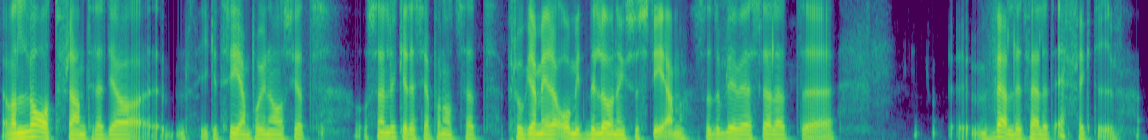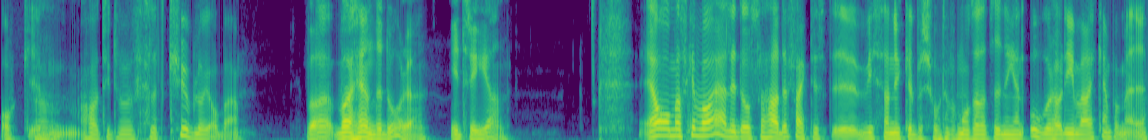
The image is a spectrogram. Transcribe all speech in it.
Jag var lat fram till att jag eh, gick i trean på gymnasiet och sen lyckades jag på något sätt programmera om mitt belöningssystem. Så då blev jag istället eh, väldigt, väldigt effektiv och Ja. eh, har tyckt det var väldigt kul att jobba. Vad, vad hände då, då? I trean? Ja, om man ska vara ärlig då så hade faktiskt eh, vissa nyckelpersoner på Motala Tidningen oerhörd inverkan på mig.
